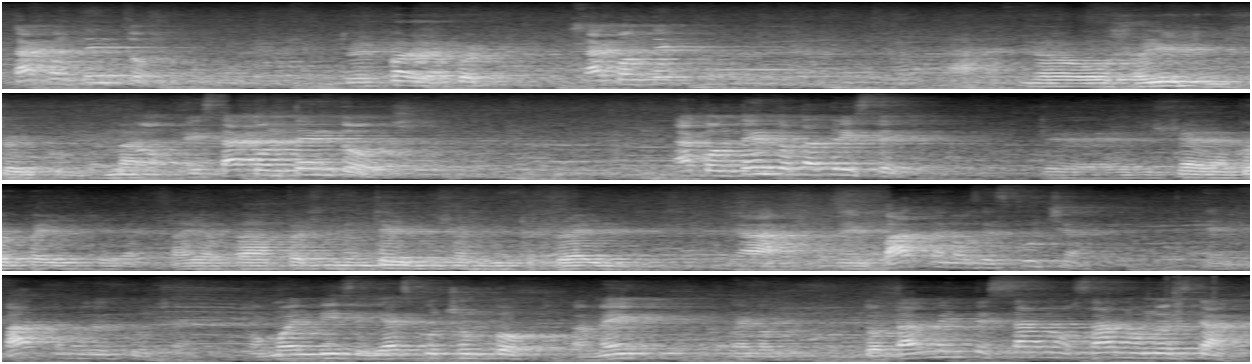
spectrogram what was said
¿Está contento? Estoy para la puerta. ¿Está contento? No solito estoy con mi hermano. No, está contento. ¿Está contento o está triste? Ya, en parte nos escucha, en parte nos escucha. Como él dice, ya escucha un poco, amén. Bueno, totalmente sano, sano no está.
